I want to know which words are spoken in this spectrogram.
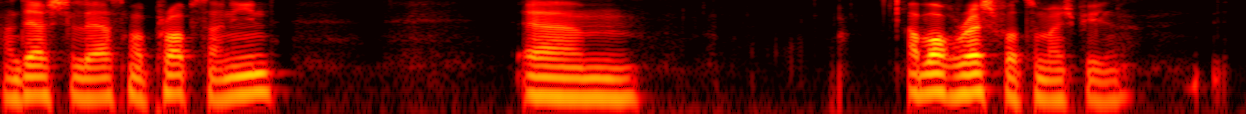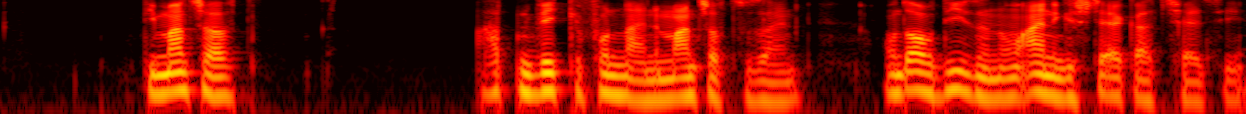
an der Stelle erstmal Props an ihn. Ähm, aber auch Rashford zum Beispiel. Die Mannschaft hat einen Weg gefunden, eine Mannschaft zu sein. Und auch die sind um einiges stärker als Chelsea.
